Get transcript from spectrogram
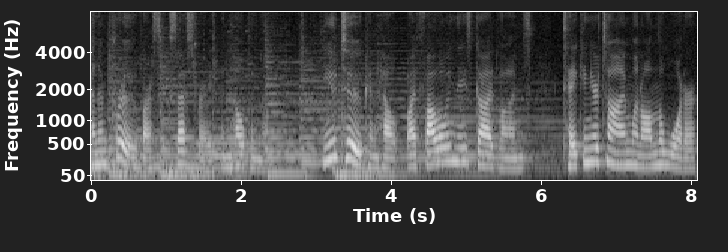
and improve our success rate in helping them. You too can help by following these guidelines, taking your time when on the water,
